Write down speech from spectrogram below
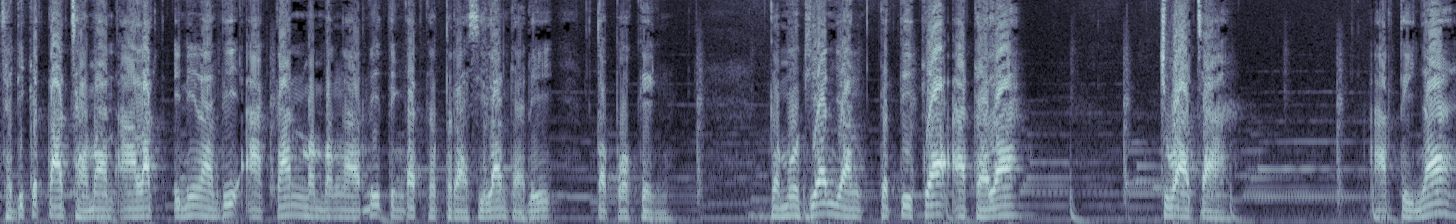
jadi ketajaman alat ini nanti akan mempengaruhi tingkat keberhasilan dari top walking. Kemudian yang ketiga adalah cuaca. Artinya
